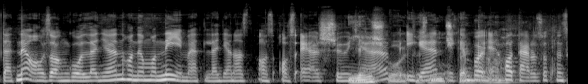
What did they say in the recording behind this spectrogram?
tehát ne az angol legyen, hanem a német legyen az, az, az első Ilyen nyelv. volt, igen, igen, aha. határozottan, ez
